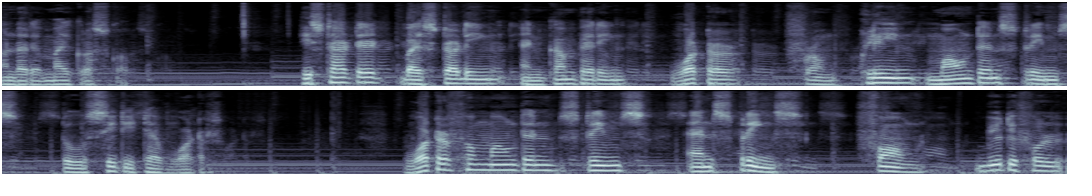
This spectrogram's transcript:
under a microscope. He started by studying and comparing water from clean mountain streams to city tap water. Water from mountain streams and springs formed beautiful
